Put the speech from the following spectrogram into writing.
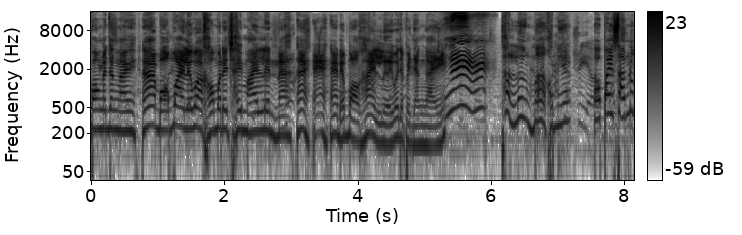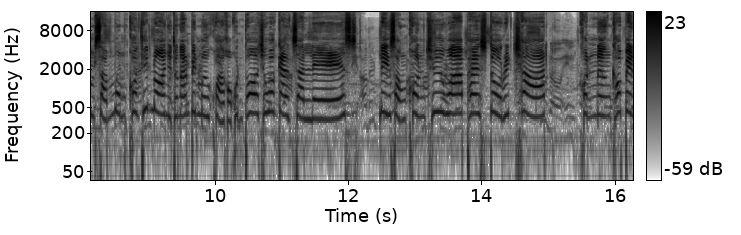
ปองกันยังไงฮะบอกไม่เลยว่าเขาไม่ได้ใช้ไม้เล่นนะเดี๋ยวบอกให้เลยว่าจะเป็นยังไง ท่านเรื่องมากคนนี้ ต่อไปสามหนุ่มสามมุมคนที่นอนอยู่ตรงนั้นเป็นมือขวาของคุณพ่อชื่อว่าการซาเลสลีสองคนชื่อว่าแพสโตริชาร์ด คนหนึ่งเขาเป็น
